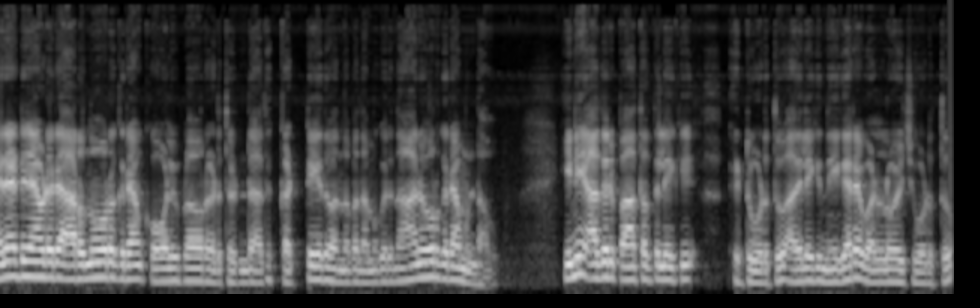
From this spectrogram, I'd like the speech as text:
അതിനായിട്ട് ഞാൻ ഇവിടെ ഒരു അറുന്നൂറ് ഗ്രാം കോളിഫ്ലവർ എടുത്തിട്ടുണ്ട്. അത് കട്ട് ചെയ്ത് വന്നപ്പോൾ നമുക്കൊരു നാനൂറ് ഗ്രാം ഉണ്ടാവും. ഇനി അതൊരു പാത്രത്തിലേക്ക് ഇട്ട് കൊടുത്തു. അതിലേക്ക് നികര വെള്ളമൊഴിച്ച് കൊടുത്തു.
